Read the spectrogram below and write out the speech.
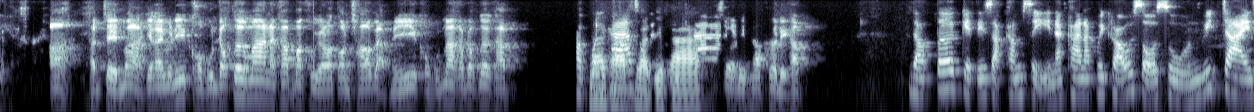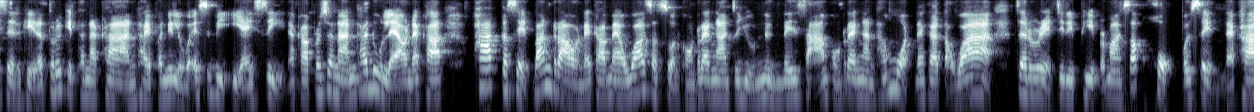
ยอะชัดเจนมาก ยังไงวันนี้ขอบคุณดรมากนะครับ มาคุยกับเราตอนเช้าแบบนี้ ขอบคุณมากครับดรครับ ขอบคุณได้ครัค่ะบสวัสดีครับ สวัสดีครับ สวัสดีครับ ดรเกติศักดิ์คำศรีนะคะนักวิเคราะห์โสศูนย์วิจัยเศรษฐกิจและธุรกิจธนาคารไทยพาณิชย์หรือว่า SBEIC นะคะเพราะฉะนั้นถ้าดูแล้วนะคะภาคเกษตรบ้านเรานะคะแม้ว่าสัดส่วนของแรงงานจะอยู่ 1 ใน 3 ของแรงงานทั้งหมดนะคะแต่ว่า generate GDP ประมาณสัก6%นะคะ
